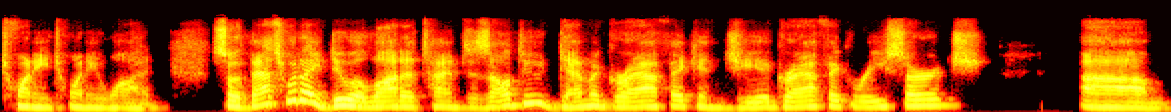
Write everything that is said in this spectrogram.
2021. So that's what I do a lot of times is I'll do demographic and geographic research um,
